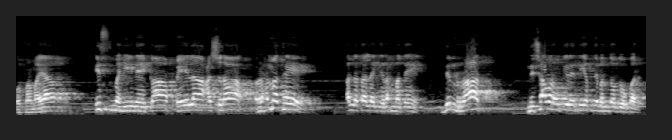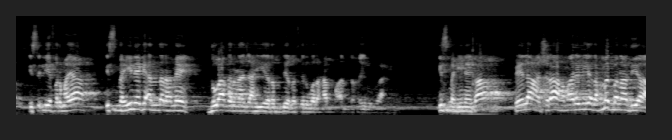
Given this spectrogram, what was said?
اور فرمایا، اس مہینے کا پہلا عشرہ رحمت ہے۔ اللہ تعالیٰ کی رحمتیں دن رات نشاور ہوتی رہتی ہیں اپنے بندوں کے اوپر۔ اس لیے فرمایا، اس مہینے کے اندر ہمیں دعا کرنا چاہیے، رب غفر ورحم انت خیر الرحیم اس مہینے کا پہلا عشرہ ہمارے لیے رحمت بنا دیا۔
